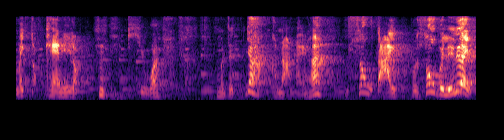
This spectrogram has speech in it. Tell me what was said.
ไม่จบแค่นี้หรอก คิดว่า มันจะยากขนาดไหนฮะ สู้ตายสู้ไปเรื่อยๆ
